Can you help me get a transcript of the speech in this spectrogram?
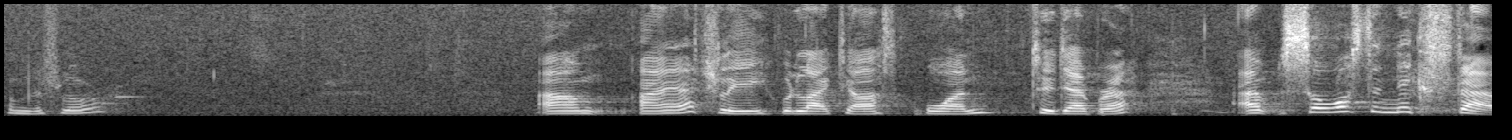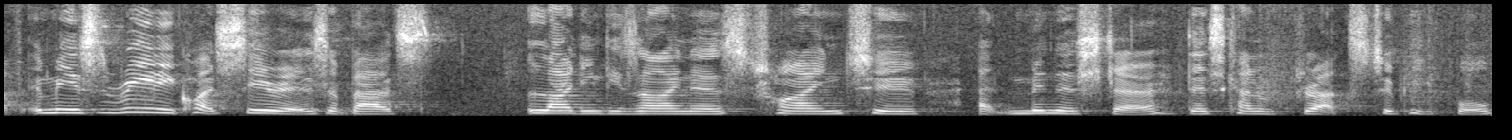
from the floor? Um, I actually would like to ask one to Deborah. Um, so what's the next step? I mean, it's really quite serious about lighting designers trying to administer this kind of drugs to people.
